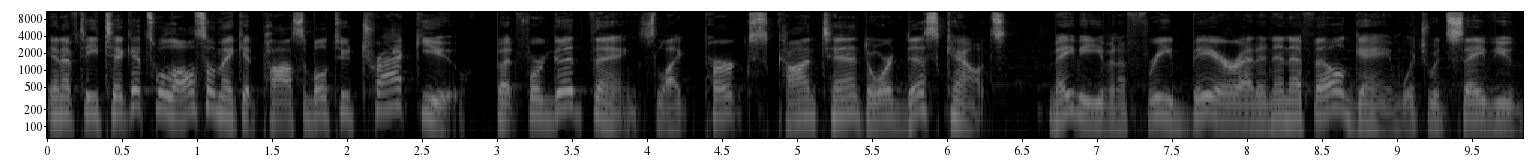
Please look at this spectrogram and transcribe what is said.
NFT tickets will also make it possible to track you, but for good things like perks, content, or discounts. Maybe even a free beer at an NFL game, which would save you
